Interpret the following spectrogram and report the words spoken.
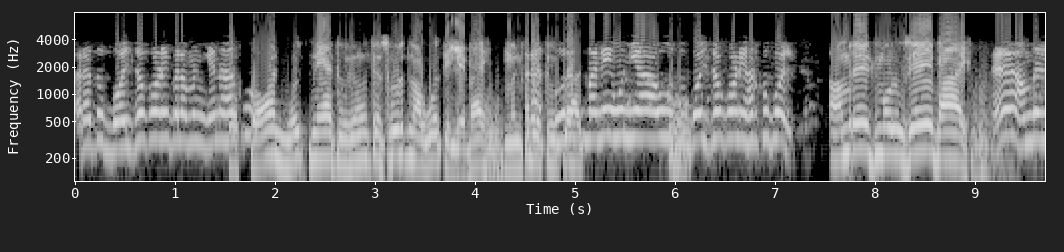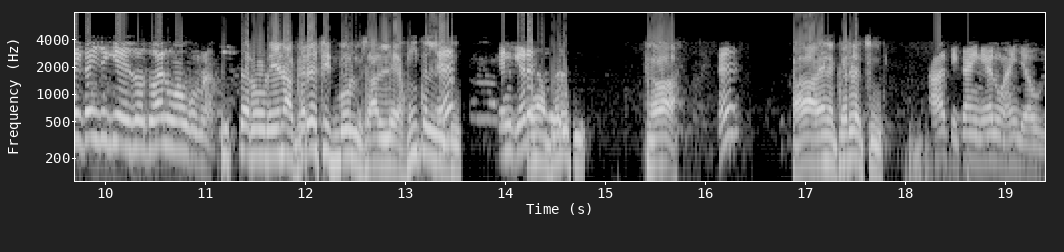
અરે તું બોલજો કોણ પેલા? મને કે ને હરખું? ફોન મૂક ને તું. હું તો સુરતમાં ગોતી લે ભાઈ. મને અરે તું સુરતમાં નહીં હું ત્યાં આવું. તું બોલજો કોણ હરખું બોલ. અમરેજ બોલું છે. ભાઈ. હે અમરેલી કઈ જગ્યાએ છો? તું હાલ હું આવું હમણાં. ઉત્તર રોડ એના ઘરેથી જ બોલું ચાલ લે હું કરી હે? લીધું? એને ઘરે જ? ઘરેથી. હા. હે? હા એને ઘરે છું. હા તે કઈ નહીં. હાલ હું અહીં આવું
